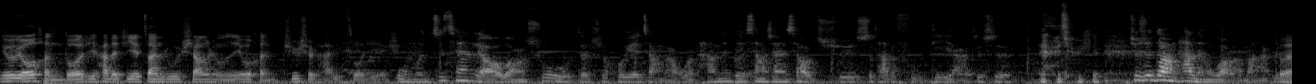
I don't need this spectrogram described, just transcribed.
因为有很多这他的这些赞助商什么的又很支持他去做这些事。我们之前聊王树的时候也讲到过，他那个象山校区是他的福地啊，就是 就是就是让他能玩嘛。对，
